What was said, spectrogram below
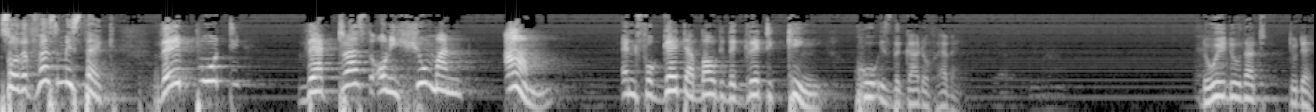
So the first mistake, they put their trust on human arm and forget about the great king who is the God of heaven. Do we do that today?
